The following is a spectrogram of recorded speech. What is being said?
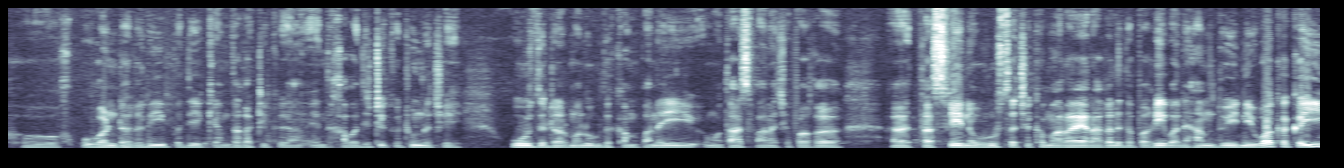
ونډه لري په دې کې همدغه انتخاباتي ټکټونه چې اوس د درملو د کمپنۍ متاسفانه چې په تصفیې نه وروسته چې کومه رایه راغلې ده په هغې باندې هم دوی نیوکه کوي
